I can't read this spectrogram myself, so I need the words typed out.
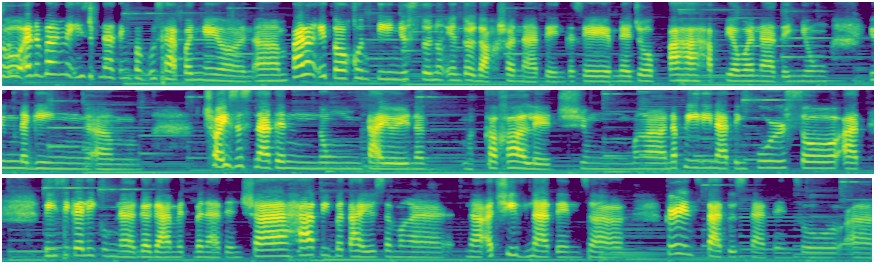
So, ano bang naisip nating pag-usapan ngayon? Um, parang ito, continuous to nung introduction natin kasi medyo pahahapyawan natin yung, yung naging um, choices natin nung tayo nag magka-college, yung mga napili nating kurso at basically kung nagagamit ba natin siya, happy ba tayo sa mga na-achieve natin sa current status natin. So, uh,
